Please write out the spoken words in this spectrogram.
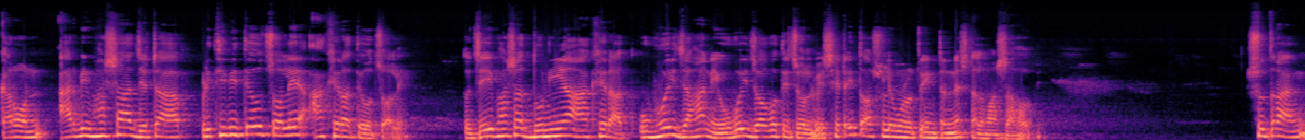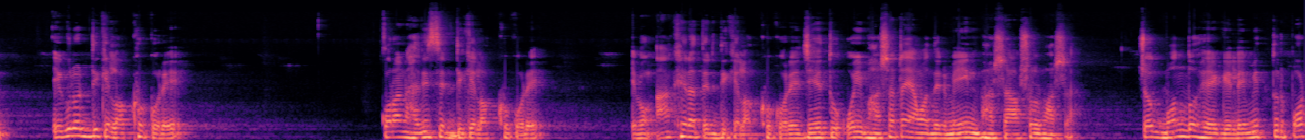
কারণ আরবি ভাষা যেটা পৃথিবীতেও চলে, আখেরাতেও চলে। তো যেই ভাষা দুনিয়া, আখেরাত, উভয় জাহানে, উভয় জগতে চলবে, সেটাই তো আসলে মূলত ইন্টারন্যাশনাল ভাষা হবে। সুতরাং এগুলোর দিকে লক্ষ্য করে, কোরআন হাদিসের দিকে লক্ষ্য করে এবং আখেরাতের দিকে লক্ষ্য করে, যেহেতু ওই ভাষাটাই আমাদের মেইন ভাষা, আসল ভাষা। চোখ বন্ধ হয়ে গেলে মৃত্যুর পর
